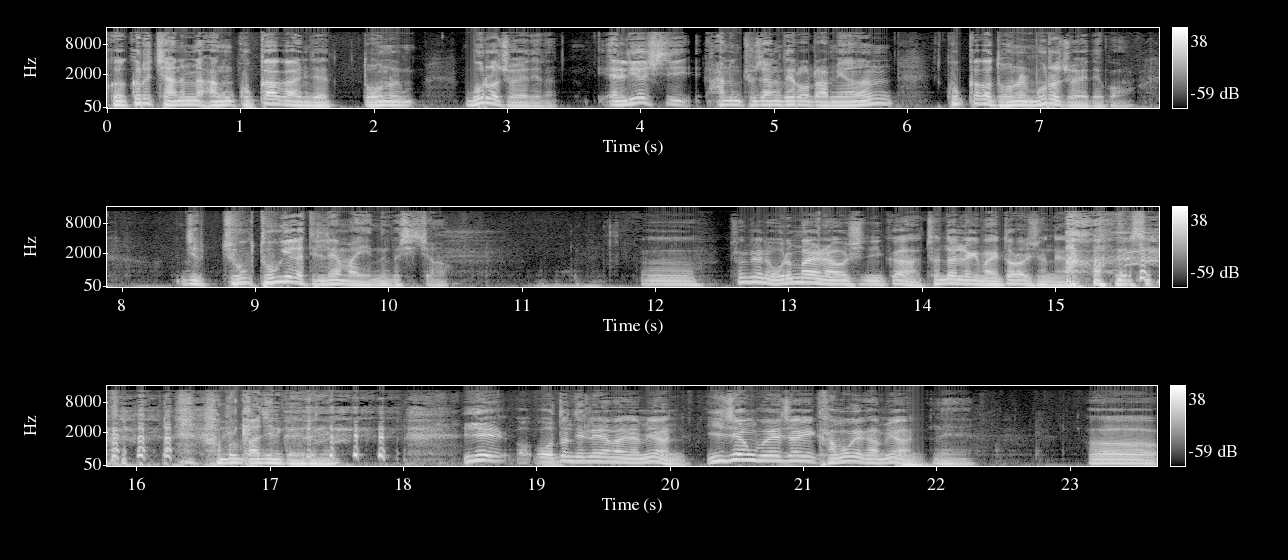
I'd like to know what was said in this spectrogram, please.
그 그렇지 않으면 안- 국가가 이제 돈을 물어줘야 되는 엘리엇이 하는 주장대로라면 국가가 돈을 물어줘야 되고 이제 두, 두 개가 딜레마에 있는 것이죠. 어, 청장님 오랜만에 나오시니까 전달력이 많이 떨어지셨네요. 한번 빠지니까 그러네요. 이게 어- 어떤 딜레마냐면 이재용 부회장이 감옥에 가면 네. 어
